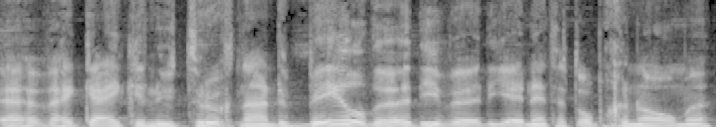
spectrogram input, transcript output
uh, wij kijken nu terug naar de beelden die, we, die jij net hebt opgenomen.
